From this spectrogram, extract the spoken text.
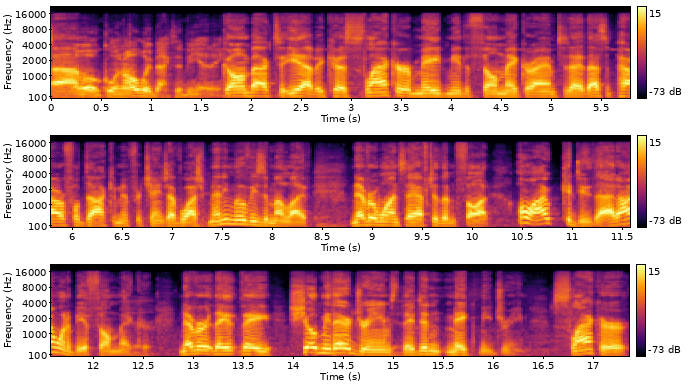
Um, oh, going all the way back to the beginning. Going back to, yeah, because Slacker made me the filmmaker I am today. That's a powerful document for change. I've watched many movies in my life, never once after them thought, oh, I could do that. I want to be a filmmaker. Never, they, they showed me their dreams, they didn't make me dream. Slacker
